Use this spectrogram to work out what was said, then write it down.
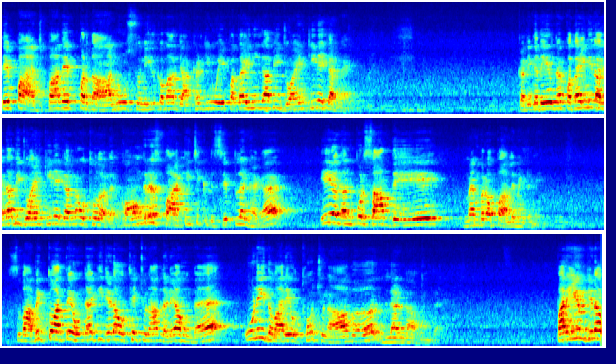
ਤੇ ਭਾਜਪਾ ਦੇ ਪ੍ਰਧਾਨ ਨੂੰ ਸੁਨੀਲ ਕੁਮਾਰ ਜਾਖੜ ਜੀ ਨੂੰ ਇਹ ਪਤਾ ਹੀ ਨਹੀਂਗਾ ਵੀ ਜੁਆਇਨ ਕਿਹਨੇ ਕਰਨਾ ਹੈ। ਕਦੇ ਕਦੇ ਇਹ ਹੁੰਦਾ ਪਤਾ ਹੀ ਨਹੀਂ ਲੱਗਦਾ ਵੀ ਜੁਆਇਨ ਕਿਹਨੇ ਕਰਨਾ, ਉੱਥੋਂ ਲੱਗਦਾ। ਕਾਂਗਰਸ ਪਾਰਟੀ 'ਚ ਇੱਕ ਡਿਸਪਲਿਨ ਹੈਗਾ, ਇਹ ਅਨੰਦਪੁਰ ਸਾਹਿਬ ਦੇ ਮੈਂਬਰ ਆਫ ਪਾਰਲੀਮੈਂਟ ਨੇ। ਸੁਭਾਵਿਕ ਤੌਰ ਤੇ ਹੁੰਦਾ ਕਿ ਜਿਹੜਾ ਉੱਥੇ ਚੁਣਾਵ ਲੜਿਆ ਹੁੰਦਾ ਉਹਨੇ ਦੁਬਾਰੇ ਉੱਥੋਂ ਚੁਣਾਵ ਲੜਨਾ ਹੁੰਦਾ ਪਰ ਇਹ ਜਿਹੜਾ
